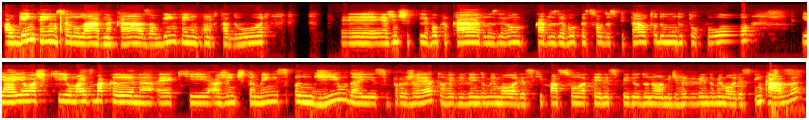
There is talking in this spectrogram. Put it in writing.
alguém tem um celular na casa, alguém tem um computador, é, a gente levou para o Carlos, levou, o Carlos levou o pessoal do hospital, todo mundo topou, e aí eu acho que o mais bacana é que a gente também expandiu daí esse projeto Revivendo Memórias, que passou a ter nesse período o nome de Revivendo Memórias em casa.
